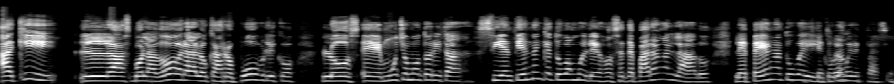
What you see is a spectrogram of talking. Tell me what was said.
Aquí, las voladoras, los carros públicos, los eh, muchos motoristas, si entienden que tú vas muy lejos, se te paran al lado, le pegan a tu Que tú vehículo. vas muy despacio.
